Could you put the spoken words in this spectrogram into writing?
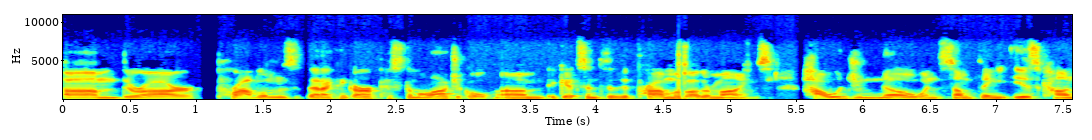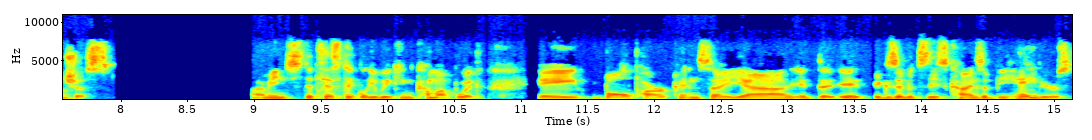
Um, there are problems that I think are epistemological. Um, it gets into the problem of other minds. How would you know when something is conscious? I mean, statistically, we can come up with a ballpark and say, yeah, it, it exhibits these kinds of behaviors.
